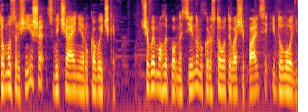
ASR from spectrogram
тому зручніше звичайні рукавички, щоб ви могли повноцінно використовувати ваші пальці і долоні.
